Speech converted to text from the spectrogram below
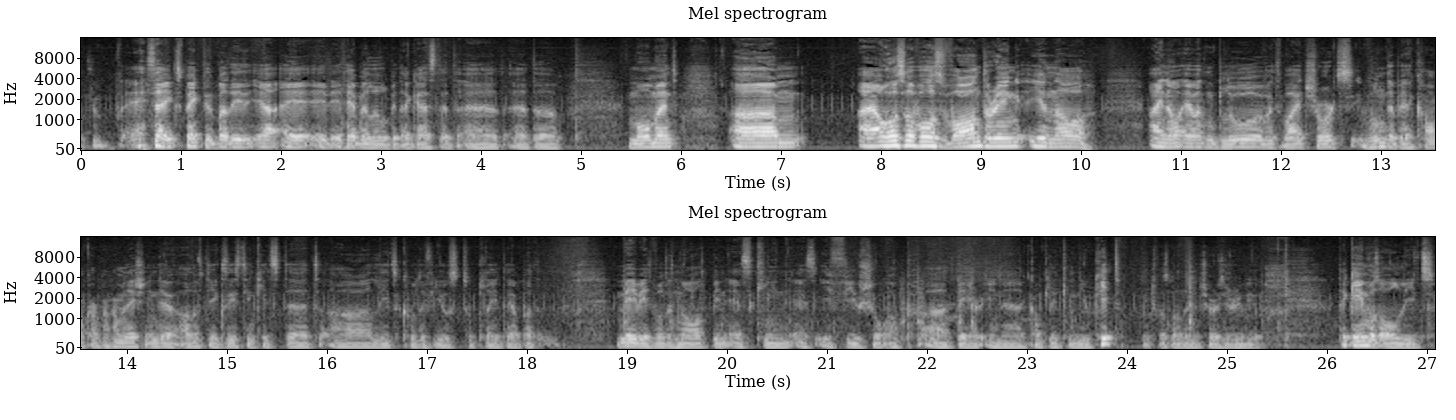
as I expected, but it, it, it, had me a little bit aghast at, at, at the moment. Um, I also was wondering, you know, I know Everton blue with white shorts wouldn't be a combination in there out of the existing kits that uh, Leeds could have used to play there, but maybe it would have not been as clean as if you show up uh, there in a completely new kit, which was not in the jersey review. The game was all Leeds.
